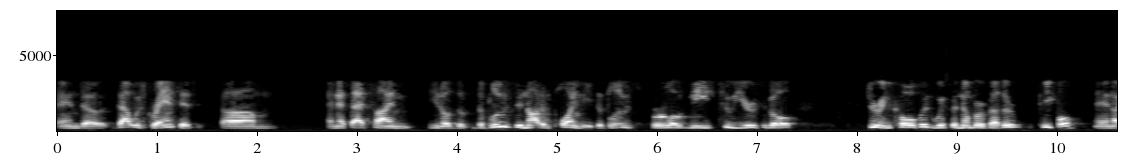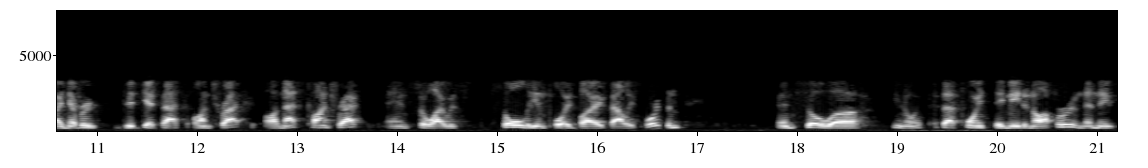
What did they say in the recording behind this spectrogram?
and uh, that was granted. Um, and at that time, you know, the, the Blues did not employ me. The Blues furloughed me two years ago during COVID with a number of other people, and I never did get back on track on that contract, and so I was solely employed by Bally Sports, and and so uh, you know at that point they made an offer, and then they,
